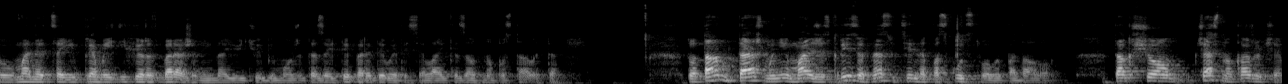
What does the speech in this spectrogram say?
в мене цей прямий ефір збережений на Ютубі. Можете зайти, передивитися, лайки заодно поставити. То там теж мені майже скрізь одне суцільне паскудство випадало. Так що, чесно кажучи,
